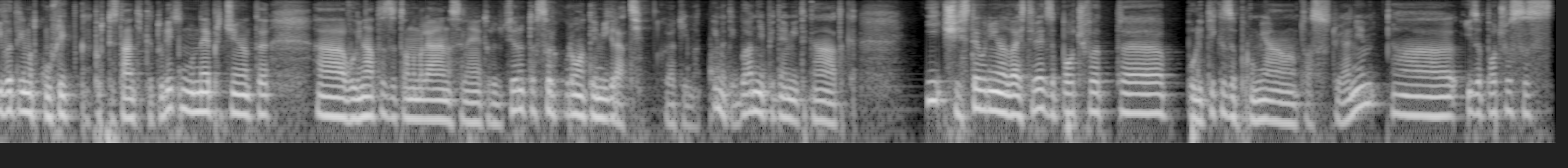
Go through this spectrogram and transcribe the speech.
и вътре имат конфликт към протестанти и католици, но не е причината а, войната за това намаляване на населението, редуцирането, а свърх огромната емиграция, която имат. Имат и гладни епидемии и така нататък. И 60-те години на 20 век започват а, политика за промяна на това състояние а, и започва с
